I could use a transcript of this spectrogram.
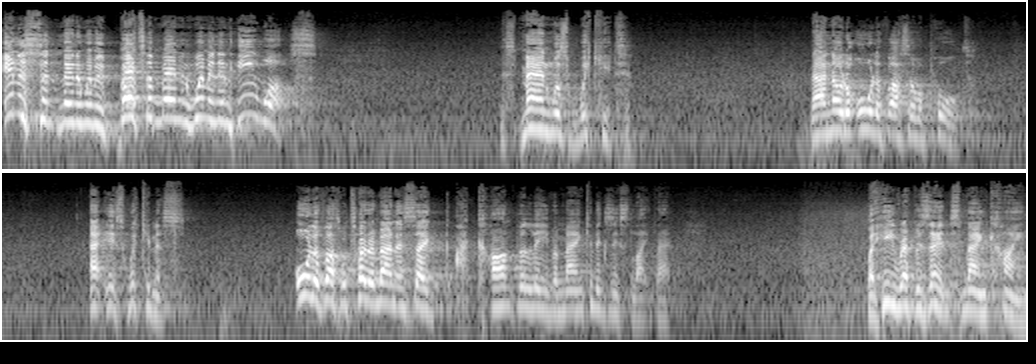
innocent men and women, better men and women than he was. This man was wicked. Now I know that all of us are appalled at its wickedness. All of us will turn around and say, I can't believe a man can exist like that. But he represents mankind.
